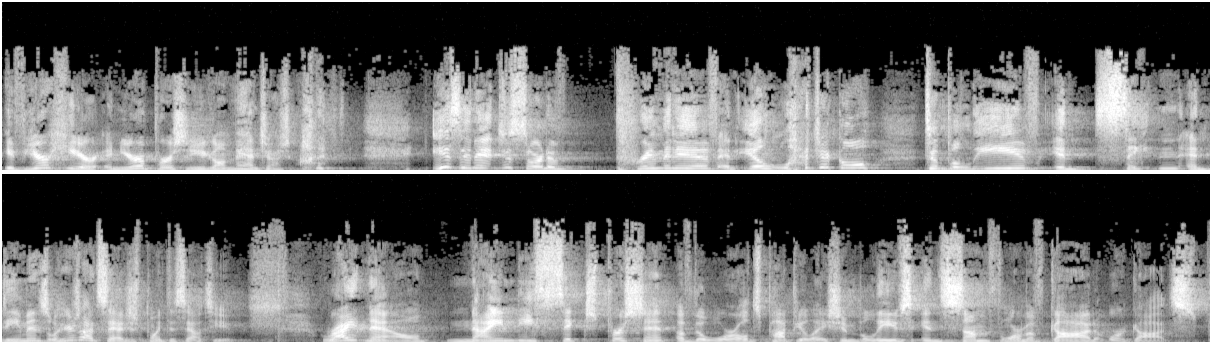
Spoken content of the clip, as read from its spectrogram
If you're here and you're a person, you're going, man, Josh, isn't it just sort of primitive and illogical to believe in Satan and demons? Well, here's what I'd say. I just point this out to you. Right now, 96% of the world's population believes in some form of God or gods.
